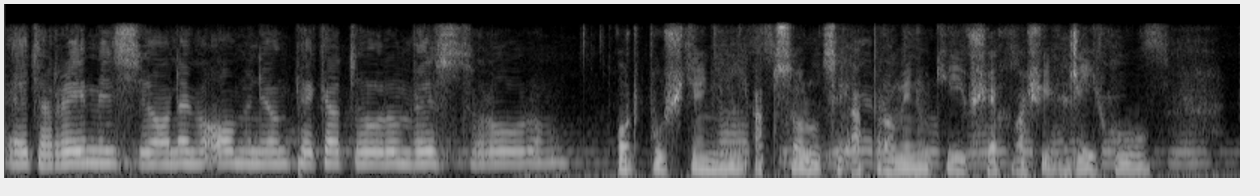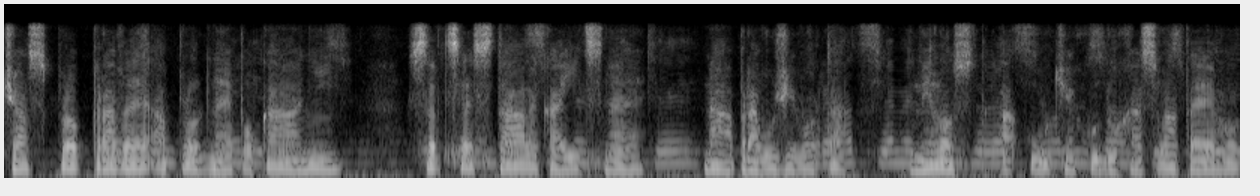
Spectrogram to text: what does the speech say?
et remissionem omnium peccatorum vestrorum, odpuštění, absoluci a prominutí všech vašich hříchů, čas pro pravé a plodné pokání, srdce stále kajícné, nápravu života, milost a útěchu Ducha Svatého,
